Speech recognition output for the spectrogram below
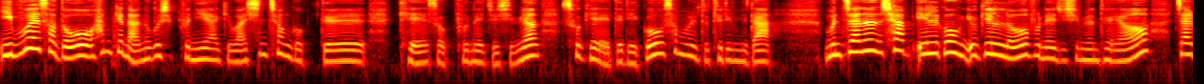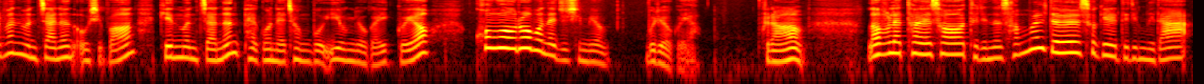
2부에서도 함께 나누고 싶은 이야기와 신청곡들 계속 보내주시면 소개해드리고 선물도 드립니다. 문자는 샵 1061로 보내주시면 돼요. 짧은 문자는 50원, 긴 문자는 100원의 정보 이용료가 있고요. 콩으로 보내주시면 무료고요. 그럼 러브레터에서 드리는 선물들 소개해드립니다.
